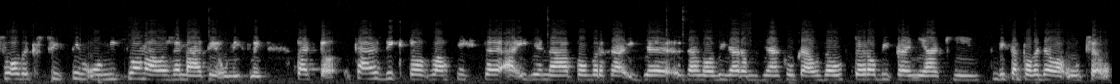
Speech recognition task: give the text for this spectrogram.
človek s čistým úmyslom, ale že má tie úmysly takto, každý, kto vlastne chce a ide na povrch a ide za novinárom s nejakou kauzou, to robí pre nejaký, by som povedala, účel.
